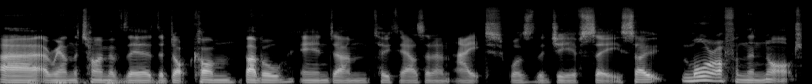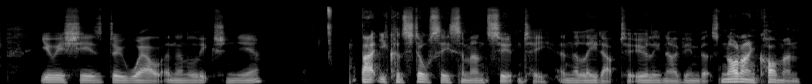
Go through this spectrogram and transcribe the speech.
uh, around the time of the the dot com bubble, and um, 2008 was the GFC. So more often than not, US shares do well in an election year but you could still see some uncertainty in the lead up to early November. It's not uncommon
